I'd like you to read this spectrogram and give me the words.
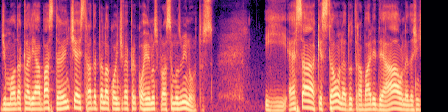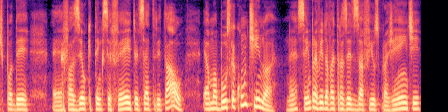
de modo a clarear bastante a estrada pela qual a gente vai percorrer nos próximos minutos. E essa questão né, do trabalho ideal, né, da gente poder é, fazer o que tem que ser feito, etc e tal, é uma busca contínua. Né? Sempre a vida vai trazer desafios para a gente,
